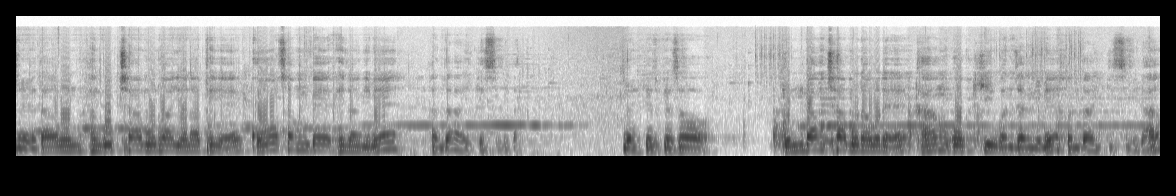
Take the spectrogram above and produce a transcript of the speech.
네, 다음은 한국차문화연합회의 고성배 회장님의 헌다가 있겠습니다. 네, 계속해서 금방차문화원의 강옥희 원장님의 헌다가 있겠습니다.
